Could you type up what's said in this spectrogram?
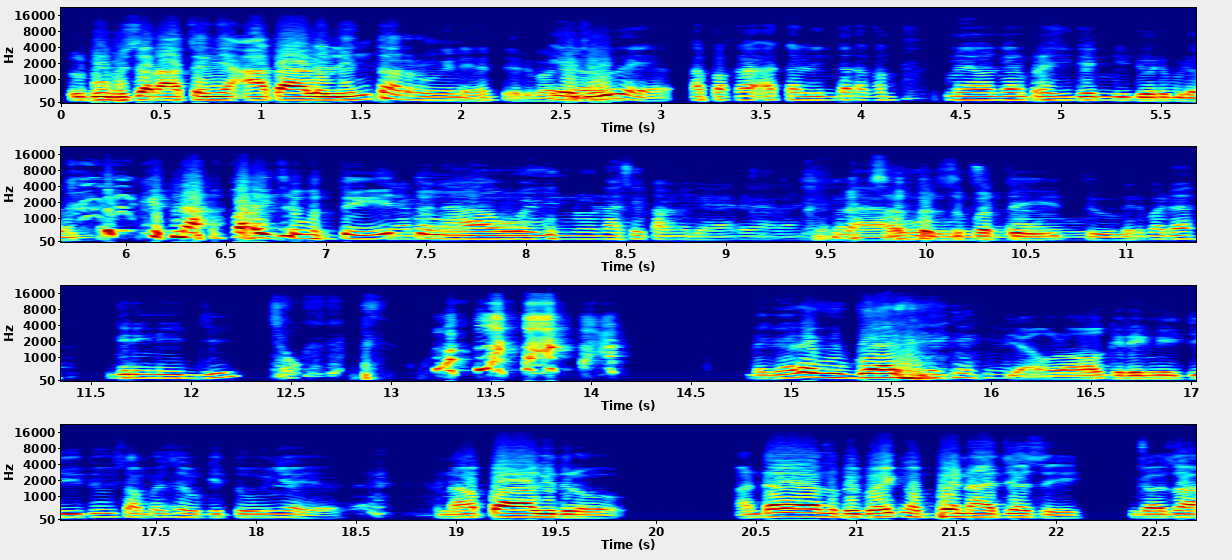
Lebih besar adanya Atta Halilintar mungkin ya daripada. Iya juga ya apakah Atta Lintar akan menyalonkan presiden di 2024 Kenapa seperti siapa itu? tahu ingin melunasi utang negara kan siapa tahu seperti tahu. itu. daripada giring niji negara bubar Ya Allah, Giring Niji itu sampai sebegitunya ya. Kenapa gitu loh? Anda lebih baik ngeband aja sih. Nggak usah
